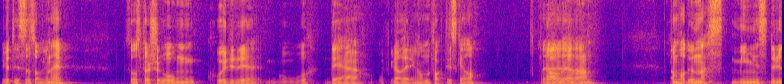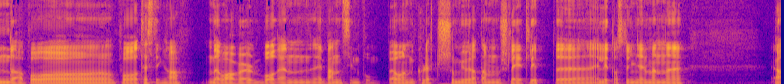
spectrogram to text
ute i sesongen her. Så spørs det om hvor god det oppgraderingene faktisk er, da. Ja, det er det. Eh, De hadde jo nest minst runder på, på testinga. Det var vel både en bensinpumpe og en kløtsj som gjorde at de sleit litt uh, en liten stund her, men uh, ja,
